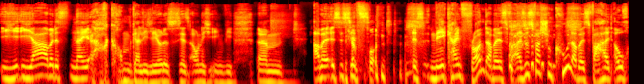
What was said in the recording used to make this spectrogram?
ja, aber das, naja, ach komm, Galileo, das ist jetzt auch nicht irgendwie. Ähm, aber es ist jetzt, Front. es, nee, kein Front, aber es war, also es war schon cool, aber es war halt auch,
